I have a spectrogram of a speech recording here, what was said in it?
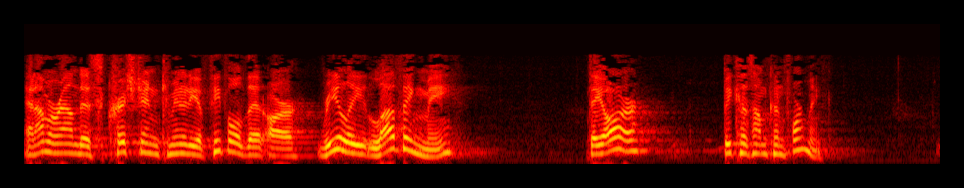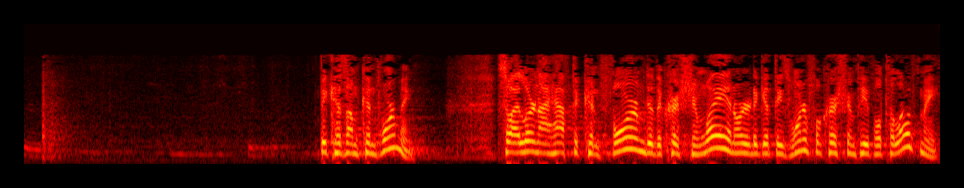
And I'm around this Christian community of people that are really loving me. They are because I'm conforming. Because I'm conforming. So I learn I have to conform to the Christian way in order to get these wonderful Christian people to love me.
